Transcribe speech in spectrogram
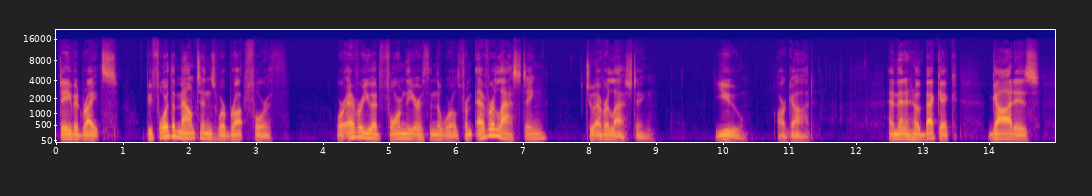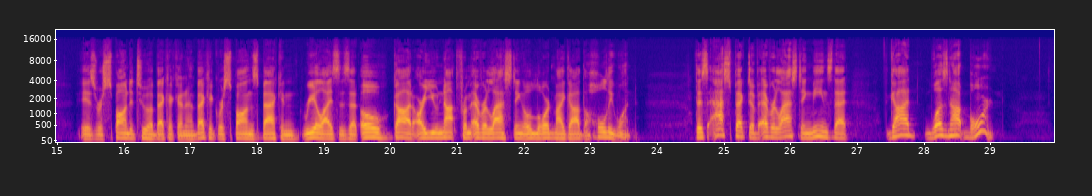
David writes, Before the mountains were brought forth, wherever you had formed the earth and the world, from everlasting to everlasting, you are God. And then in Habakkuk, God is is responded to Habakkuk, and Habakkuk responds back and realizes that, Oh God, are you not from everlasting, O Lord my God, the Holy One? This aspect of everlasting means that God was not born.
